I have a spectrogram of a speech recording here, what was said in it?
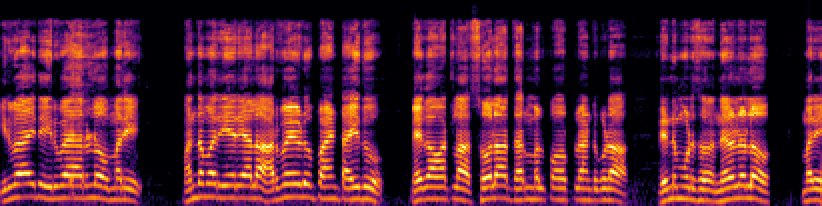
ఇరవై ఐదు ఇరవై ఆరులో మరి మందమరి ఏరియాలో అరవై ఏడు పాయింట్ ఐదు మెగావాట్ల సోలార్ థర్మల్ పవర్ ప్లాంట్ కూడా రెండు మూడు నెలలలో మరి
